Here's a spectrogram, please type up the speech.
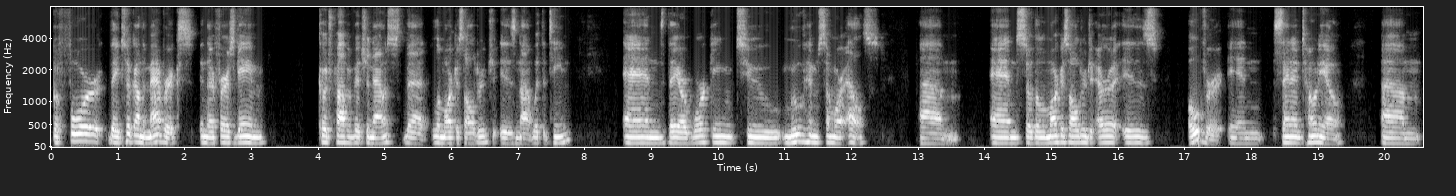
before they took on the Mavericks in their first game. Coach Popovich announced that LaMarcus Aldridge is not with the team, and they are working to move him somewhere else. Um, and so the LaMarcus Aldridge era is over in San Antonio. Um,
